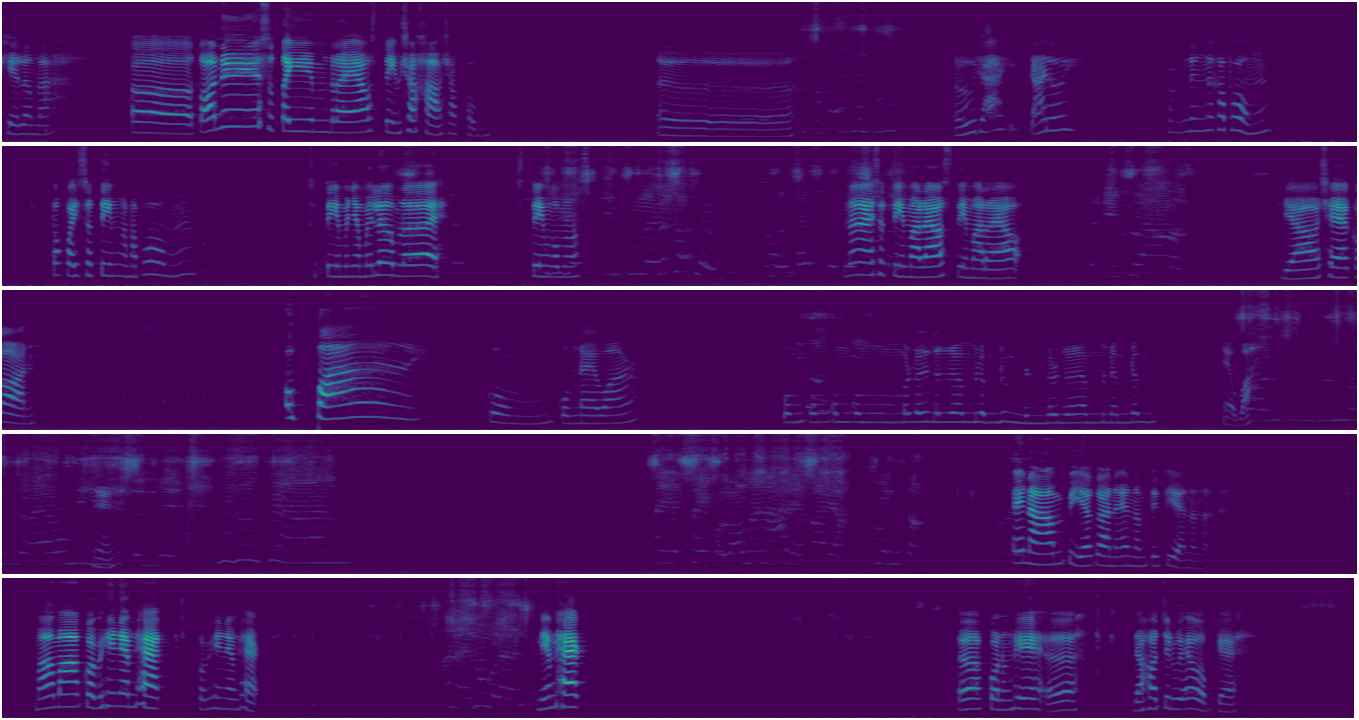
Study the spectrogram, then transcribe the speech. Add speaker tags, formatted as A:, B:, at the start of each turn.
A: เคเริ่มละ เอ่อ ตอนนี้สตรีมแล้วสตรีมชั่วคราวครับผม เออ เออได้ได้เลยแป๊บนึงนะครับผม ต้องไปสตรีมกันครับผม สตรีมมันยังไม่เริ่มเลย สตรีมกำลังน่าสตรีมมาแล้วสตรีมมาแล้ว เดี๋ยวแชร์ก่อน โอ้ไปกลุ่มกลุ่มใดวะ กลุ่มกลุ่มกลุ่มกลุ่มลืมลืมลืมลืมลืมลืมลืมลืมลืมเนี่ยวะเนี่ยไอ้น้ำปียกันไอ้น้ำเตี้ยๆนั่นน่ะ มามากดไปที่เนมแท็ก กดไปที่เนมแท็กเนมแท็ก ออกดหนึ่งทีเออ เดี๋ยวเขาจะดูเอลกับแก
